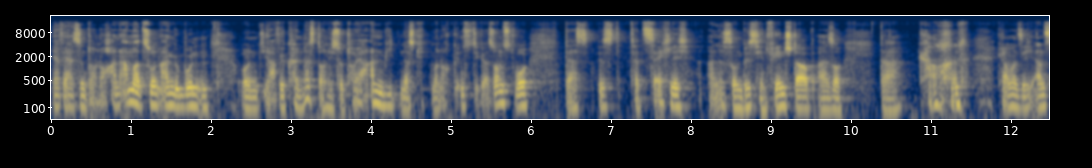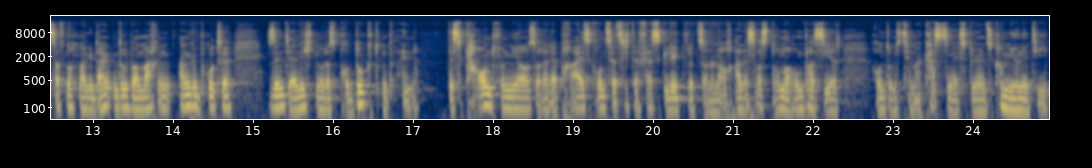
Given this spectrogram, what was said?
ja, wir sind doch noch an Amazon angebunden und ja, wir können das doch nicht so teuer anbieten, das kriegt man noch günstiger sonst wo. Das ist tatsächlich alles so ein bisschen Feenstaub, also da kann man, kann man sich ernsthaft nochmal Gedanken drüber machen. Angebote sind ja nicht nur das Produkt und ein Discount von mir aus oder der Preis grundsätzlich, der festgelegt wird, sondern auch alles, was drumherum passiert, rund ums Thema Custom Experience, Community.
